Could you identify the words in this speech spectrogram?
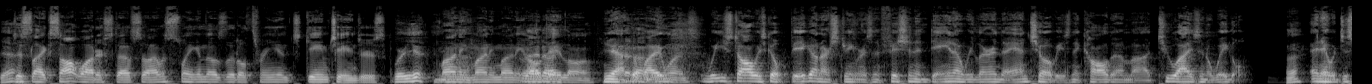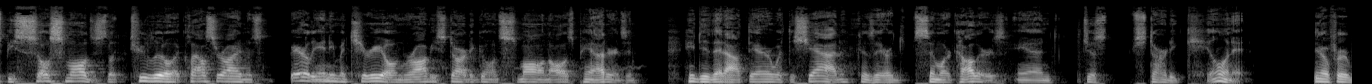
Yeah. just like saltwater stuff. So I was swinging those little three inch game changers. Were you? Money, money, money Right all day on. long. Yeah. the white ones. We used to always go big on our streamers and fishing in Dana. We learned the anchovies and they called them uh, two eyes and a wiggle. And it would just be so small, just like two little, like Clouser eye, and it's barely any material. And Robbie started going small in all his patterns. And he did that out there with the shad because they were similar colors and just started killing it. You know, for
